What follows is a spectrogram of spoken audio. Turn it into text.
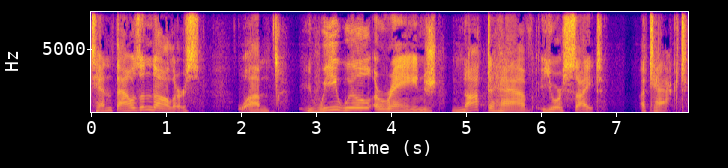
ten thousand dollars, um, we will arrange not to have your site attacked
